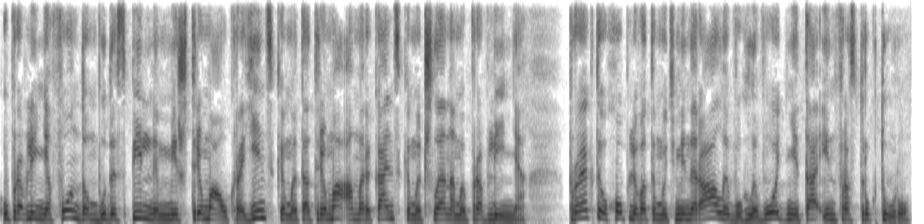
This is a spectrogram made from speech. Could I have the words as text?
Управління фондом буде спільним між трьома українськими та трьома американськими членами правління. Проекти охоплюватимуть мінерали, вуглеводні та інфраструктуру.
